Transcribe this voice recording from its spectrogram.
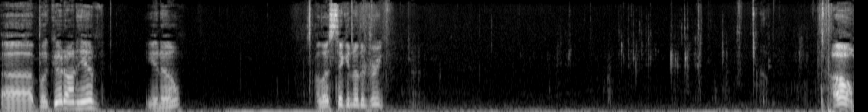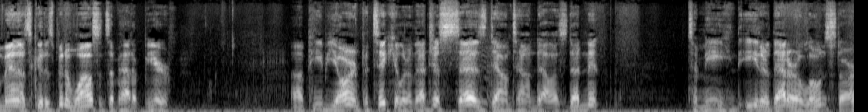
Uh, but good on him, you know. Let's take another drink. Oh man, that's good. It's been a while since I've had a beer. Uh, PBR in particular, that just says downtown Dallas, doesn't it? To me, either that or a Lone Star.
